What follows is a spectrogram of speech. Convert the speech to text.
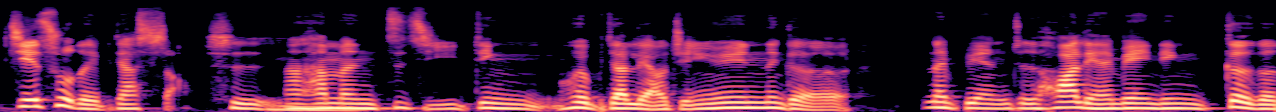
接触的也比较少，是。那他们自己一定会比较了解，因为那个那边就是花莲那边，一定各个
